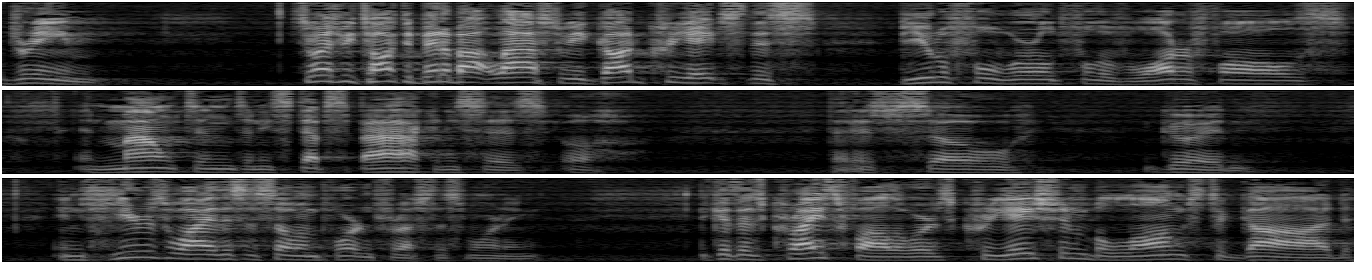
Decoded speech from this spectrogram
dream. So, as we talked a bit about last week, God creates this beautiful world full of waterfalls and mountains, and he steps back and he says, Oh, that is so good. And here's why this is so important for us this morning. Because as Christ followers, creation belongs to God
